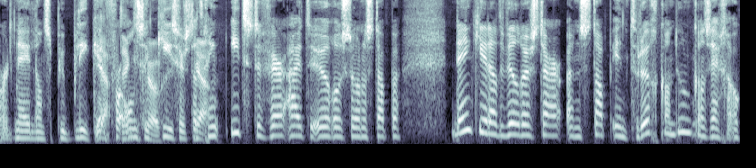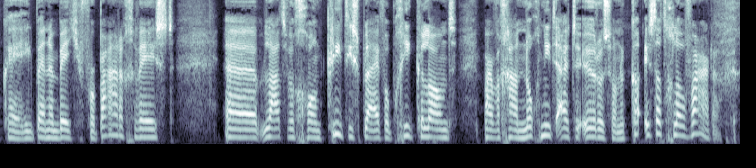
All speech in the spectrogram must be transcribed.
voor het Nederlands publiek en voor onze kiezers. Dat ging iets te ver uit de eurozone stappen. Denk je dat Wilders daar een stap in terug kan doen? Kan zeggen, oké, okay, ik ben een beetje voorbarig geweest. Uh, laten we gewoon kritisch blijven op Griekenland. Maar we gaan nog niet uit de eurozone. Is dat geloofwaardig?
